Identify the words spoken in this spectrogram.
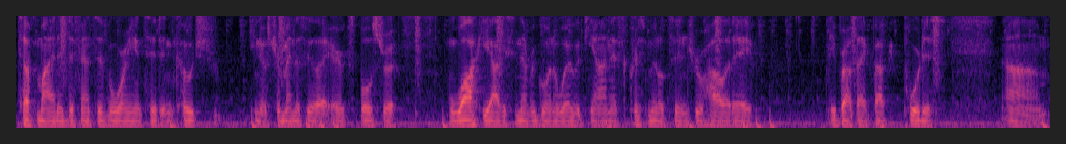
tough-minded, defensive-oriented, and coached, you know, tremendously like Erik Spoelstra. Milwaukee obviously never going away with Giannis, Khris Middleton, Jrue Holiday. They brought back Bobby Portis. Um,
